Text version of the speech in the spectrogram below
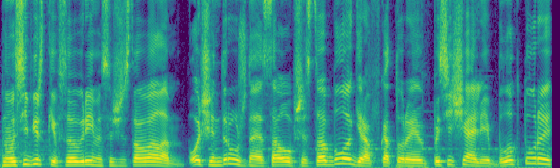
В Новосибирске в свое время существовало очень дружное сообщество блогеров, которые посещали блог-туры,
